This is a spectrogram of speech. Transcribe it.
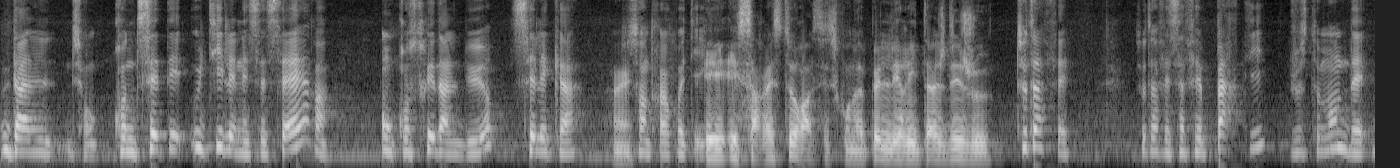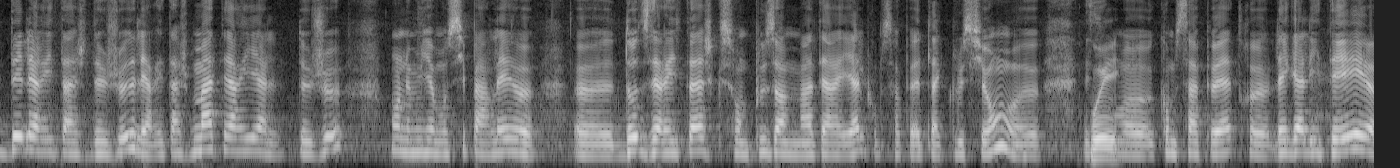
dans, quand c'était utile et nécessaire, on construit dans le dur. C'est le cas Ouais. du centre aquatique. Et, et ça restera, c'est ce qu'on appelle l'héritage des jeux. Tout à fait. Tout à fait. Ça fait partie justement de, de l'héritage des jeux, de l'héritage matériel de jeux. On aime bien aussi parler euh, euh, d'autres héritages qui sont plus immatériels, comme ça peut être l'inclusion, euh, Oui. comme ça peut être l'égalité.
